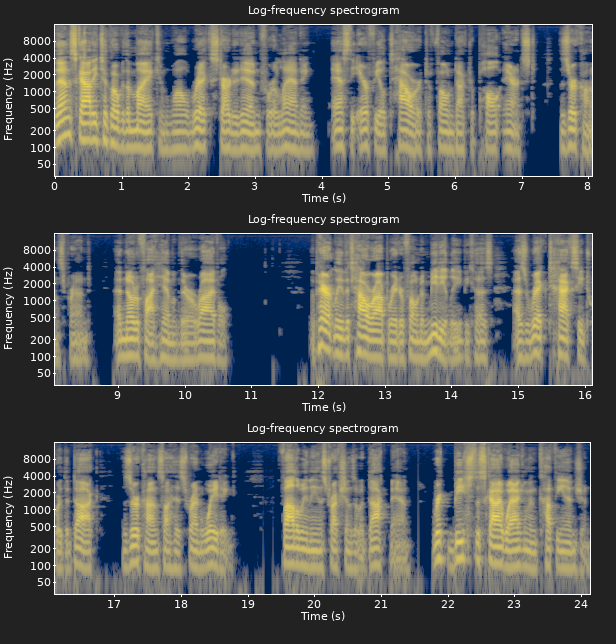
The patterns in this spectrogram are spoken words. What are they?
Then Scotty took over the mic, and while Rick started in for a landing, asked the airfield tower to phone Dr. Paul Ernst, Zircon's friend, and notify him of their arrival. Apparently, the tower operator phoned immediately because as Rick taxied toward the dock, Zircon saw his friend waiting. Following the instructions of a dockman, Rick beached the sky wagon and cut the engine.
